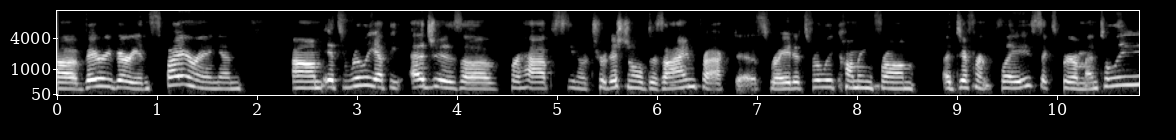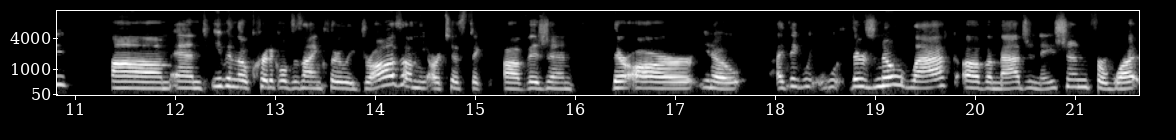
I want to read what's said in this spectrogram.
uh, very, very inspiring. And um, it's really at the edges of perhaps, you know, traditional design practice, right? It's really coming from a different place experimentally. Um, and even though critical design clearly draws on the artistic uh, vision, there are, you know, I think we, w- there's no lack of imagination for what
